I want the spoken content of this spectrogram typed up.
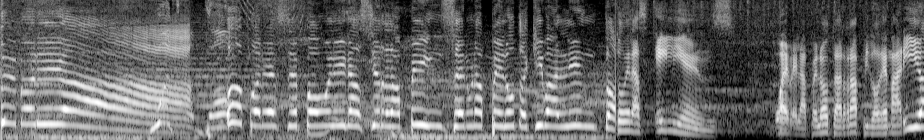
¡De María! Aparece Paulina, cierra la pinza en una pelota equivalente. De las Aliens. Mueve la pelota rápido de María.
